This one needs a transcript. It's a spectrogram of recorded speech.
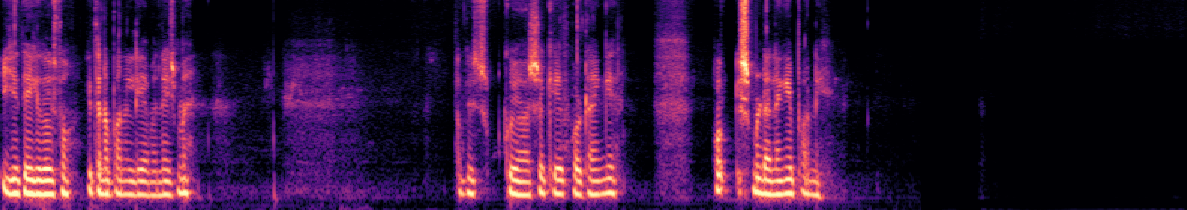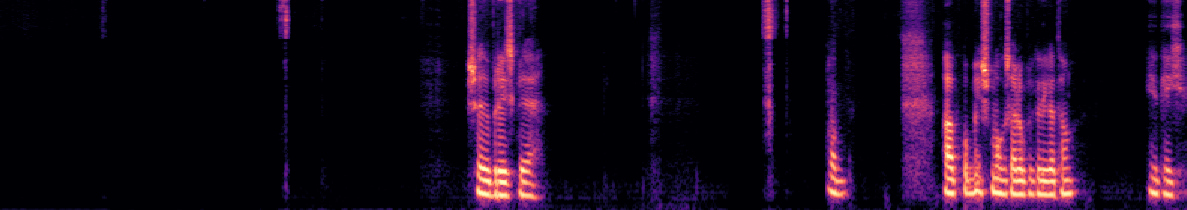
ये देखिए दोस्तों, इतना पानी लिया मैंने इसमें। अब इसको यहाँ से केप उठाएँगे और इसमें डालेंगे पानी। शायद ब्रिज गया है। अब आपको मैं स्मोक चालू करके दिखाता हूँ। ये देखिए,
